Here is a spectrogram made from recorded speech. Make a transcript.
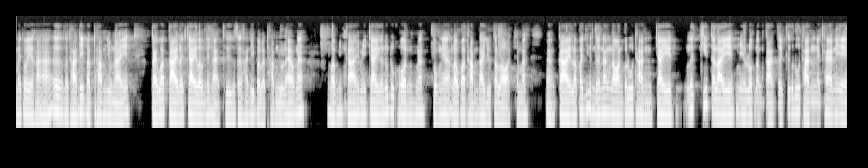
ไม่ต้องไปหา เออ สถานที่ปฏิธรรมอยู่ไหน แต่ว่ากายและใจเราเนี่ยนะคือสถานที่ปฏิบัติธรรมอยู่แล้วนะเรามีกายมีใจกันทุกๆคนนะตรงเนี้ยเราก็ทำได้อยู่ตลอดใช่ไหมกายเราก็ยืนเดินนั่งนอนก็รู้ทันใจนึกคิดอะไรมีอารมต่างๆ เกิดขึ้นก็รู้ทันในแค่นี้เอง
